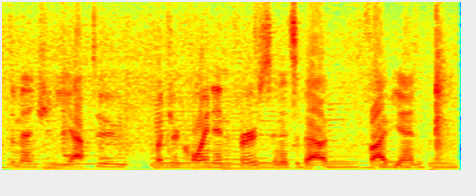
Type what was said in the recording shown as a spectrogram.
Have to mention you have to put your coin in first and it's about 5 yen.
